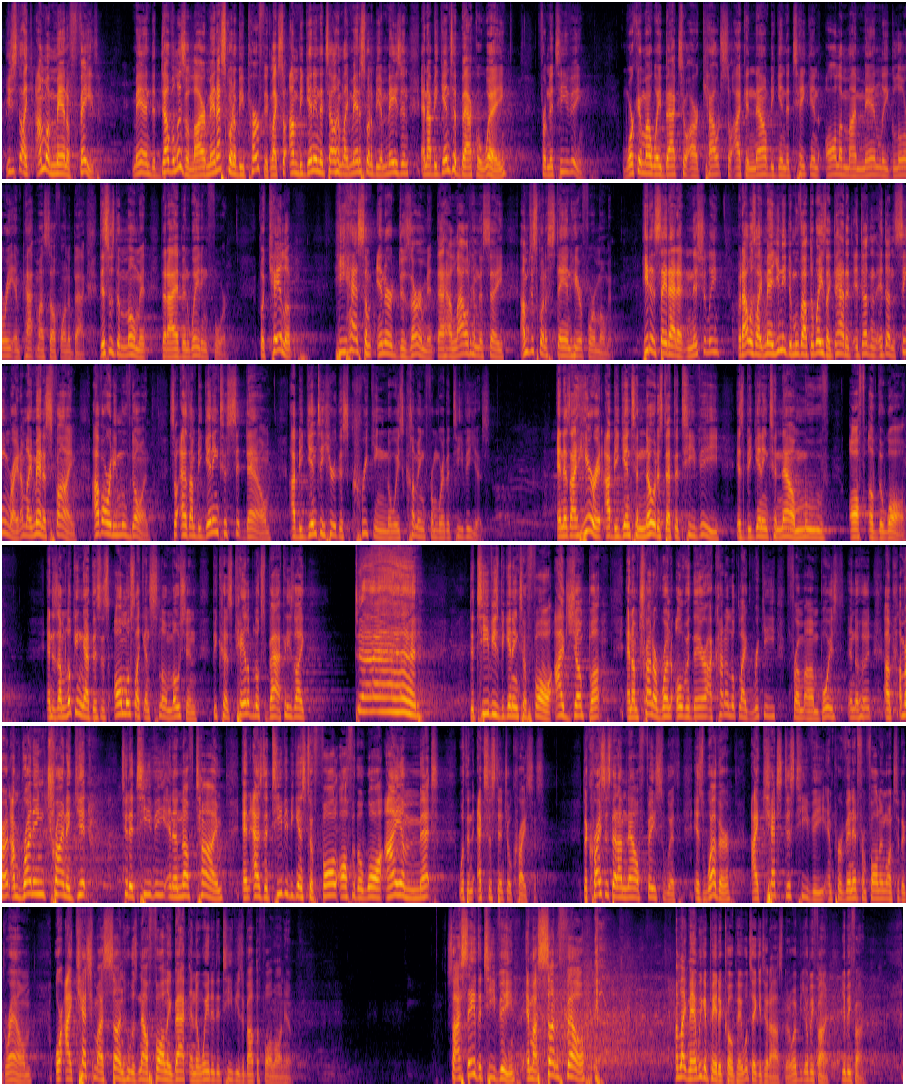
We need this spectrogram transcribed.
you just like, I'm a man of faith. Man, the devil is a liar. Man, that's going to be perfect. Like, so I'm beginning to tell him, like, man, it's going to be amazing. And I begin to back away from the TV, working my way back to our couch so I can now begin to take in all of my manly glory and pat myself on the back. This was the moment that I had been waiting for. But Caleb, he had some inner discernment that allowed him to say, I'm just going to stand here for a moment. He didn't say that initially, but I was like, man, you need to move out the way. He's like, Dad, it doesn't, it doesn't seem right. I'm like, man, it's fine. I've already moved on. So as I'm beginning to sit down, I begin to hear this creaking noise coming from where the TV is. And as I hear it, I begin to notice that the TV is beginning to now move off of the wall. And as I'm looking at this, it's almost like in slow motion because Caleb looks back and he's like, Dad! The TV's beginning to fall. I jump up and I'm trying to run over there. I kind of look like Ricky from um, Boyz n the Hood. Um, I'm, I'm running, trying to get to the TV in enough time, and as the TV begins to fall off of the wall, I am met with an existential crisis. The crisis that I'm now faced with is whether I catch this TV and prevent it from falling onto the ground, or I catch my son who is now falling back and the weight of the TV is about to fall on him. So I saved the TV, and my son fell. I'm like, man, we can pay the copay. We'll take you to the hospital. You'll be fine. You'll be fine.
